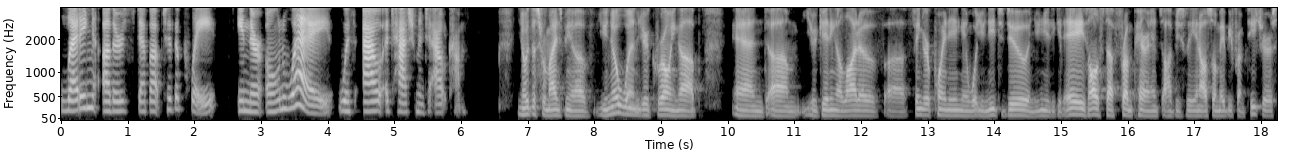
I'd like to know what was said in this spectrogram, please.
letting others step up to the plate in their own way without attachment to outcome. You know what this reminds me of? You know when you're growing up and, um, you're getting a lot of, uh, finger pointing and what you need to do, and you need to get A's, all the stuff from parents, obviously, and also maybe from teachers,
